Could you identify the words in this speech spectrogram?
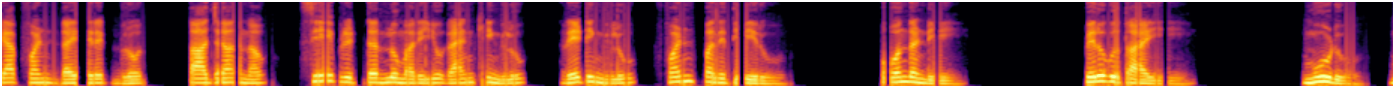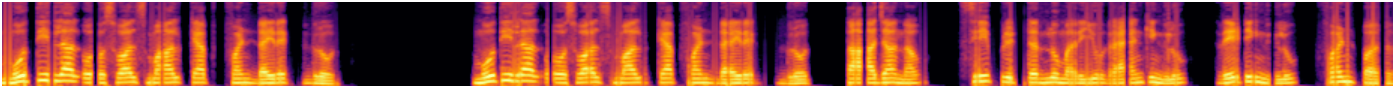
cap fund direct growth. తాజా నవ్ సేప్ రిటర్న్లు మరియు ర్యాంకింగ్లు రేటింగ్లు ఫండ్ పనితీరు. పొందండి. పెరుగుతాయి. మూడు Motilal Oswal small cap fund direct growth. Motilal Oswal small cap fund direct growth. తాజా నవ్ సీప్ రిటర్న్లు మరియు ర్యాంకింగ్లు రేటింగ్లు ఫండ్ పర్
